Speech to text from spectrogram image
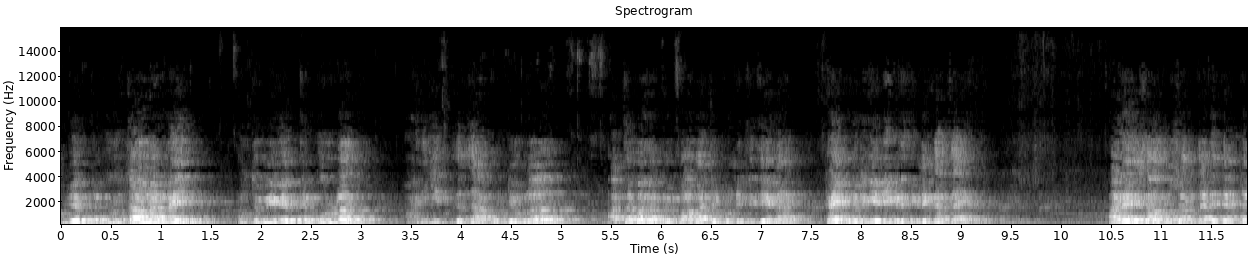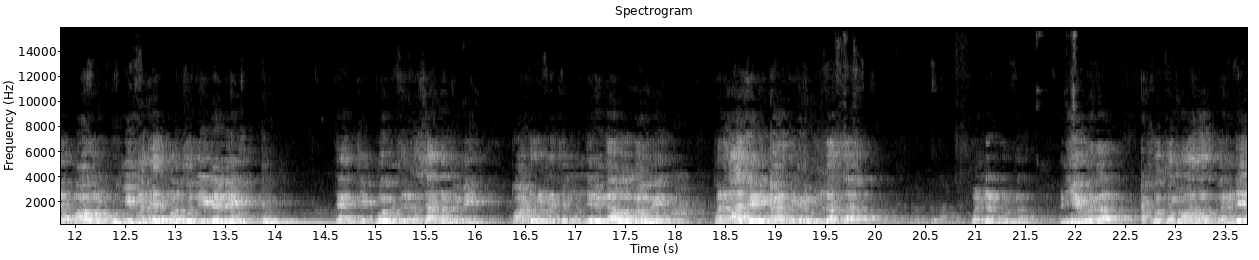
व्यक्त गुरु चालणार नाही. आणि तुम्ही व्यक्त गुरुला आणि इतकं झाकून ठेवलं आता बघा तुम्ही बाबाची पुण्यतिथी आहे ना काही मुलगी इकडे तिकडे करताय. अरे साधू संतांनी त्यांच्या पावन भूमीमध्येच महत्त्व दिलेलं आहे. त्यांची पवित्र सांगा तुम्ही पांडुरंगाचे मंदिर गावं गावे पण आषाढी कार्तिक जातात पंढरपूरला. आणि हे बघा स्वतः महाराज बनले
